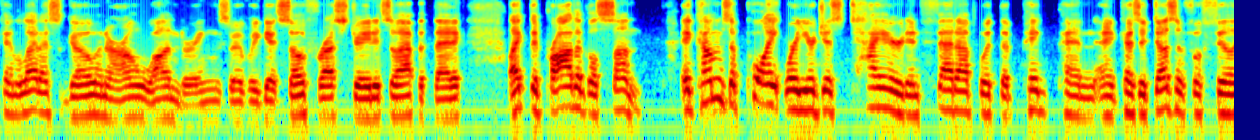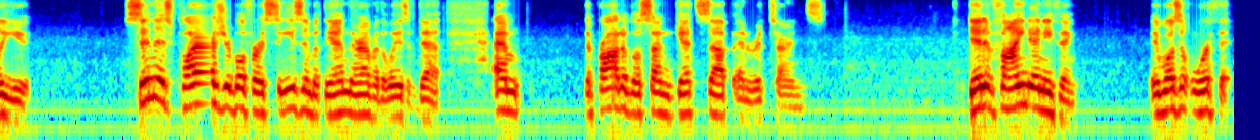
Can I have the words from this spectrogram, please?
can let us go in our own wanderings if we get so frustrated, so apathetic, like the prodigal son. It comes a point where you're just tired and fed up with the pig pen because it doesn't fulfill you. Sin is pleasurable for a season, but the end thereof are the ways of death. And the prodigal son gets up and returns. Didn't find anything. It wasn't worth it.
